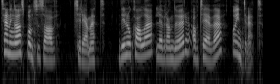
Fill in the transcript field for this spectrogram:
Sendinga sponses av Trenett, din lokale leverandør av TV og Internett.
